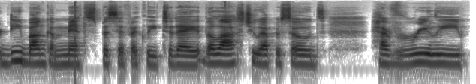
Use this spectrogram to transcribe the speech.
or debunk a myth specifically today. The last two episodes have really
